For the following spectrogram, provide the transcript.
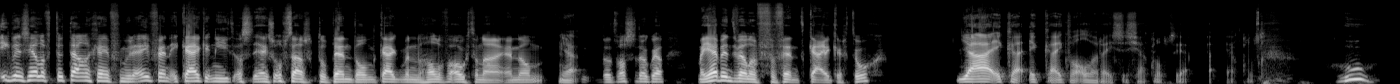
ik ben zelf totaal geen Formule 1 fan. Ik kijk het niet. Als het ergens op staat als ik er ben, dan kijk ik met een halve oog ernaar. En dan, Ja. dat was het ook wel. Maar jij bent wel een vervent kijker, toch? Ja, ik, eh, ik kijk wel alle races. Ja, klopt. Ja, ja, klopt. Hoe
